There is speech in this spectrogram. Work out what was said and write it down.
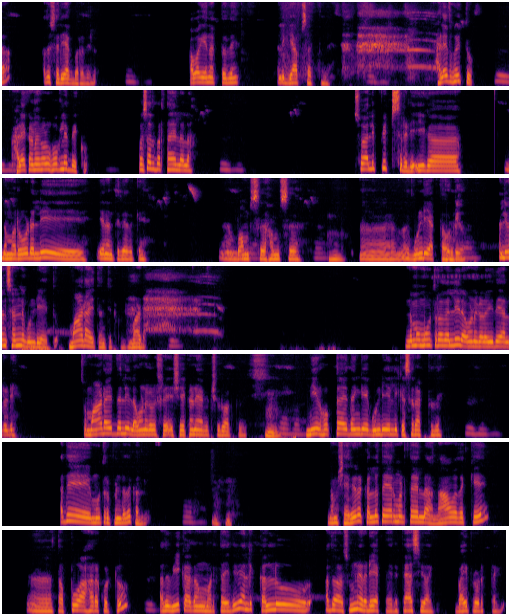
ಅದು ಸರಿಯಾಗಿ ಬರೋದಿಲ್ಲ. ಅವಾಗ ಏನಾಗ್ತದೆ? ಅಲ್ಲಿ ಗ್ಯಾಪ್ಸ್ ಆಗ್ತದೆ. ಹಳೇದು ಹೋಯ್ತು. ಹಳೆ ಕಣಗಳು ಹೋಗ್ಲೇಬೇಕು. ಹೊಸದು ಬರ್ತಾ ಇಲ್ಲಲ್ಲ. ಸೊ ಅಲ್ಲಿ ಪಿಟ್ಸ್ ರೆಡಿ ಈಗ ನಮ್ಮ ರೋಡಲ್ಲಿ ಏನಂತೀರಿ ಅದಕ್ಕೆ? ಬಂಪ್ಸ್ ಹಂಪ್ಸ್ ಗುಂಡಿ ಆಗ್ತಾವ. ಅಲ್ಲಿ ಒಂದು ಸಣ್ಣ ಗುಂಡಿ ಆಯ್ತು. ಮಾಡ ಆಯ್ತು ಅಂತ ಇಟ್ಕೊಂಡು ಮಾಡ. ನಮ್ಮ ಮೂತ್ರದಲ್ಲಿ ಲವಣಗಳು ಇದೆ ಆಲ್ರೆಡಿ ಸೊ ಮಾಡ ಇದ್ದಲ್ಲಿ ಲವಣಗಳು ಶೇ- ಶೇಖರಣೆ ಆಗಕ್ಕೆ ಶುರು ಆಗ್ತದೆ. ನೀರು ಹೋಗ್ತಾ ಇದ್ದಂಗೆ ಗುಂಡಿಯಲ್ಲಿ ಕೆಸರಾಗ್ತದೆ. ಅದೇ ಮೂತ್ರಪಿಂಡದ ಕಲ್ಲು. ನಮ್ಮ ಶರೀರ ಕಲ್ಲು ತಯಾರು ಮಾಡ್ತಾ ಇಲ್ಲ. ನಾವು ಅದಕ್ಕೆ ತಪ್ಪು ಆಹಾರ ಕೊಟ್ಟು ಅದು ವೀಕ್ ಆಗಂಗ್ ಮಾಡ್ತಾ ಇದೀವಿ ಅಲ್ಲಿ ಕಲ್ಲು ಅದು ಸುಮ್ಮನೆ ರೆಡಿ ಆಗ್ತಾ ಇದೆ ಪ್ಯಾಸಿವ್ ಆಗಿ ಬೈ ಪ್ರಾಡಕ್ಟ್ ಆಗಿ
